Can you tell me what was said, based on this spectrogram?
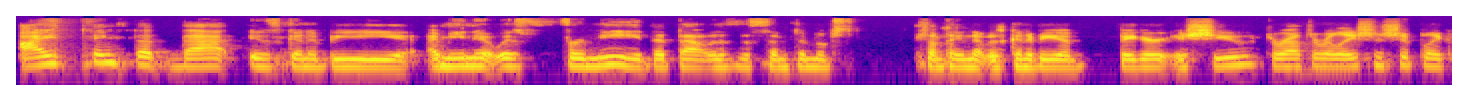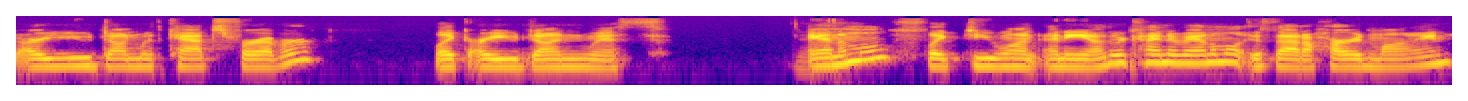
I think that that is going to be, I mean, it was for me that that was the symptom of something that was going to be a bigger issue throughout the relationship. Like, are you done with cats forever? Like, are you done with Yeah. animals? Like, do you want any other kind of animal? Is that a hard line?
